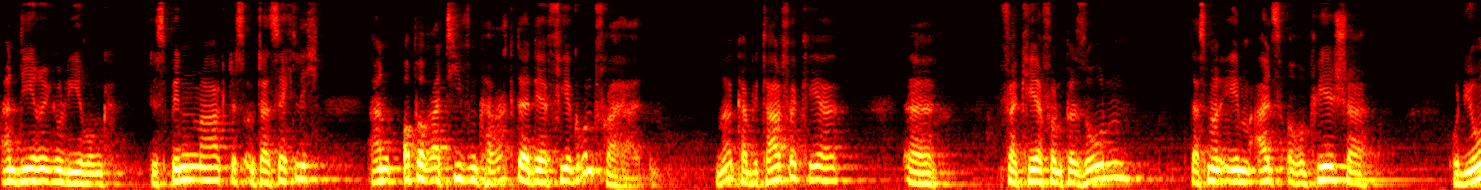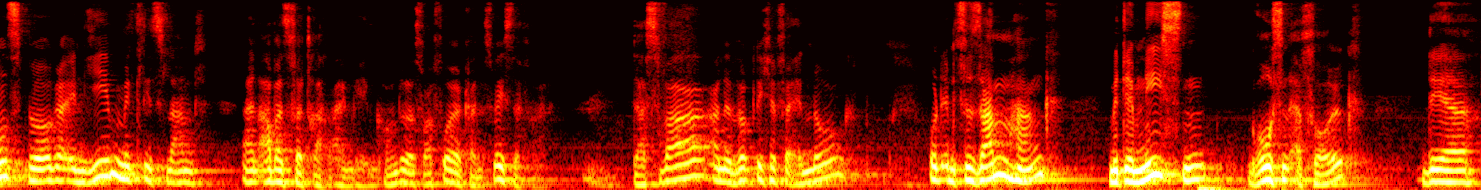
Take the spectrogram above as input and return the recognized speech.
an Deregulierung des Binnenmarktes und tatsächlich an operativen Charakter der vier Grundfreiheiten. Ne, Kapitalverkehr, äh, Verkehr von Personen, dass man eben als europäischer Unionsbürger in jedem Mitgliedsland einen Arbeitsvertrag eingehen konnte. Das war vorher keineswegs der Fall. Das war eine wirkliche Veränderung. Und im Zusammenhang mit dem nächsten großen Erfolg der,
